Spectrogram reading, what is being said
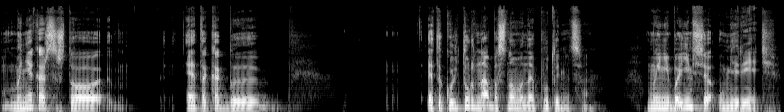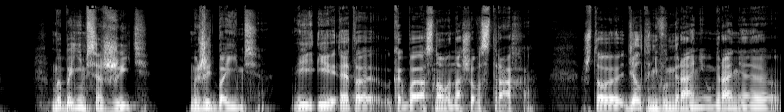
мне кажется, что это как бы... Это культурно обоснованная путаница. Мы не боимся умереть. Мы боимся жить. Мы жить боимся. И, и это как бы основа нашего страха. Что дело-то не в умирании. Умирание,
